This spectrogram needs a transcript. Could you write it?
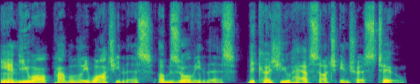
And you are probably watching this, observing this, because you have such interests too.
